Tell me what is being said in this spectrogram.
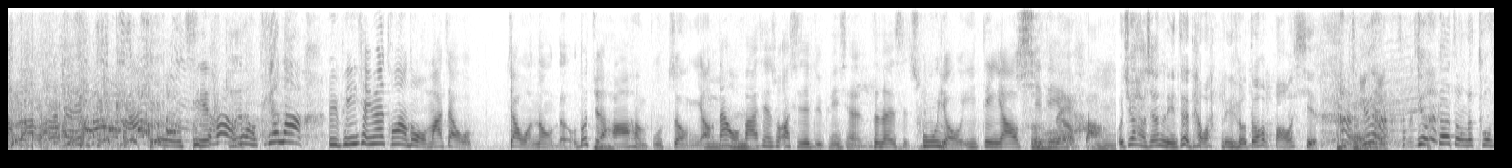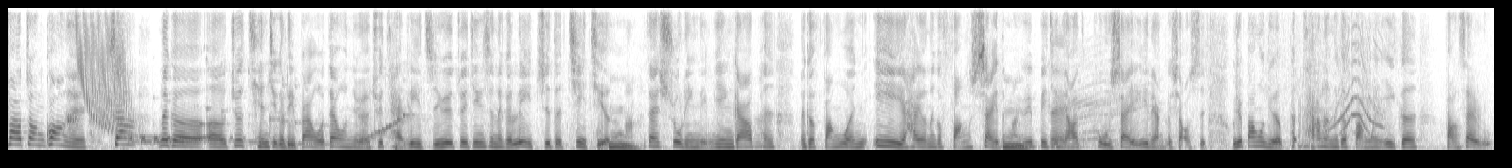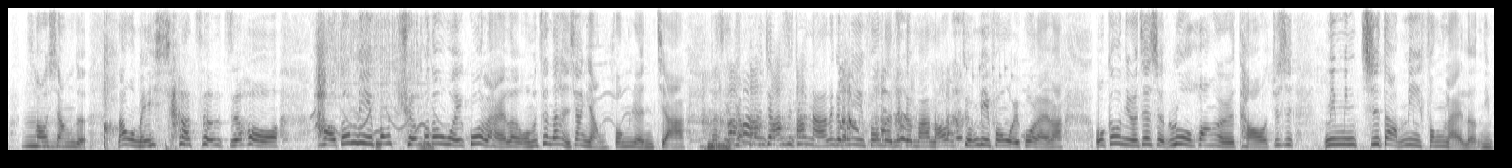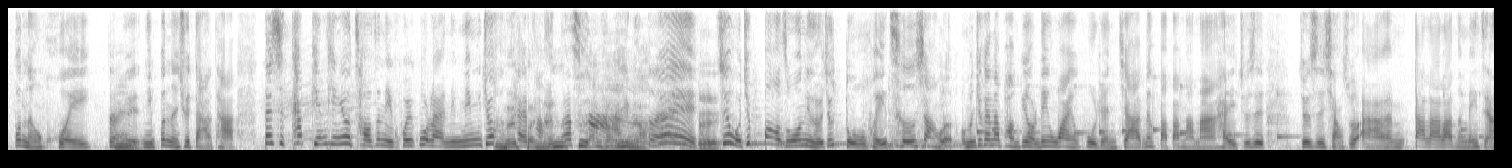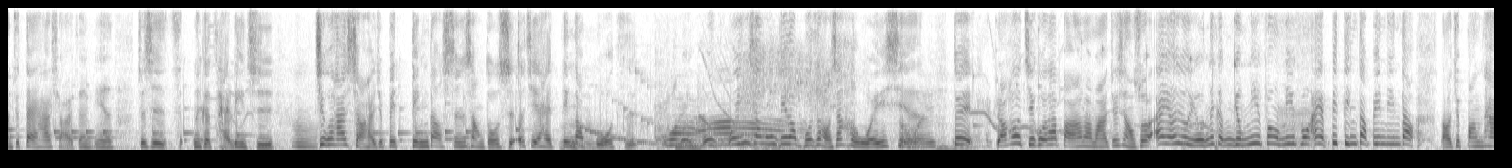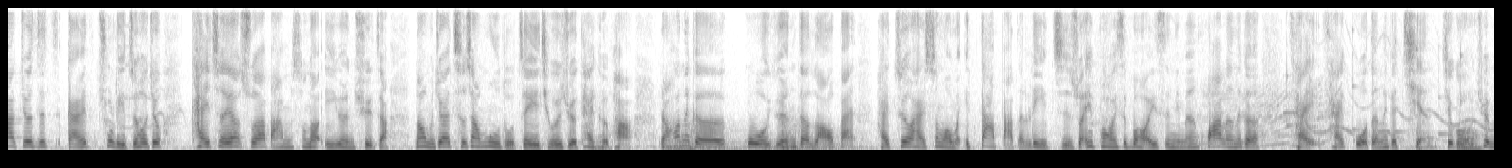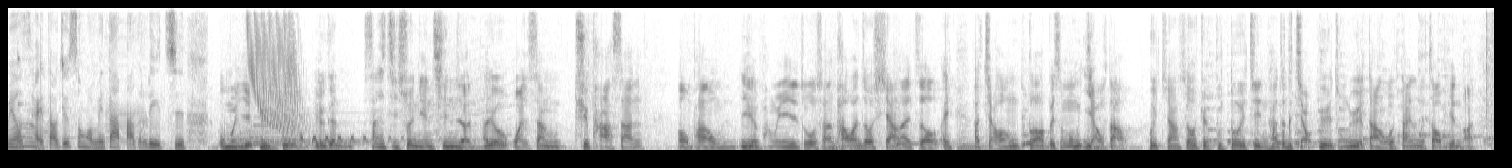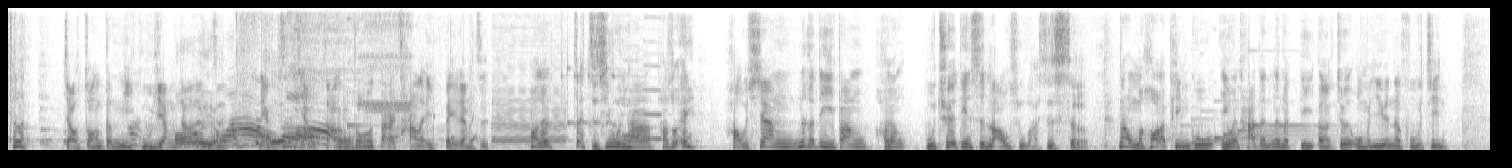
后把它补齐。后来我天哪，旅平险，因为通常都我妈叫我。叫我弄的，我都觉得好像很不重要。但我发现说啊，其实旅平险真的是出游一定要一定要保。我觉得好像连在台湾旅游都要保险，因为有各种的突发状况哎。像那个呃，就前几个礼拜，我带我女儿去采荔枝，因为最近是那个荔枝的季节了嘛，在树林里面应该要喷那个防蚊液，还有那个防晒的嘛，因为毕竟你要曝晒一两个小时，我就帮我女儿喷擦了那个防蚊液跟。防晒乳超香的，然后我们一下车之后哦，好多蜜蜂全部都围过来了。我们真的很像养蜂人家，但是养蜂人家不是就拿那个蜜蜂的那个吗？然后就蜜蜂围过来吗？我跟我女儿真是落荒而逃，就是明明知道蜜蜂来了，你不能挥，对，你不能去打它，但是它偏偏又朝着你挥过来，你明明就很害怕，本能自然反应啊，对，所以我就抱着我女儿就躲回车上了。我们就看到旁边有另外一户人家，那个爸爸妈妈还就是就是想说啊，大拉拉的。没怎样，就带他小孩在那边，就是那个采荔枝，嗯，结果他小孩就被叮到身上都是，而且还叮到脖子。哇！我我印象中叮到脖子好像很危险，对。然后结果他爸爸妈妈就想说，哎呀，有有那个有蜜蜂有蜜蜂，哎呀，被叮到被叮到，然后就帮他就是赶快处理之后，就开车要说要把他们送到医院去这样。然后我们就在车上目睹这一切，我就觉得太可怕。然后那个果园的老板还最后还送了我们一大把的荔枝，说，哎，不好意思不好意思，你们花了那个采采果的那个钱，结果。却没有采到，就送我们一大把的荔枝。我们也遇过有一个三十几岁年轻人，他就晚上去爬山，哦，爬到我们医院旁边一座山，爬完之后下来之后，哎，他脚好像不知道被什么咬到，回家之后觉得不对劲，他这个脚越肿越大。我带那个照片来，那个脚肿得跟米糊一样大，这样子，两只脚长肿了大概差了一倍这样子。后来再仔细问他，他说，哎。好像那个地方好像不确定是老鼠还是蛇。那我们后来评估，因为它的那个地呃，就是我们医院那附近，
